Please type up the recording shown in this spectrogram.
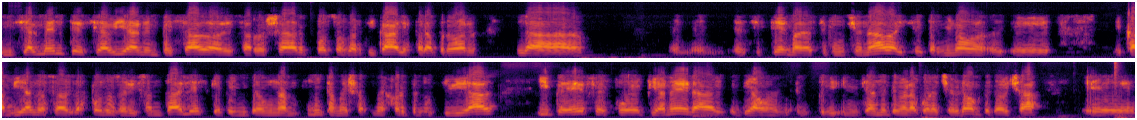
Inicialmente se habían empezado a desarrollar pozos verticales para probar el, sistema, de si funcionaba y se terminó eh, cambiando a los pozos horizontales que permitieron una mucha mejor, productividad. IPF fue pionera, digamos, inicialmente no la acuerdo Chevron, pero ya eh,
